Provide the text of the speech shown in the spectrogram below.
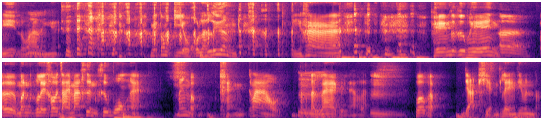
นี้หรือว่าอะไรเงี้ย ไม่ต้องเกี่ยวคนละเรื่องไอีห่าเพลงก็คือเพลงเออเออ มันเลยเข้าใจมากขึ้นคือวงอะแม่งแบบ แข็งกล้าวตั้งแต่อืมแรกอยู่แล้วแหละอืมว่าแบบอยากเขียนเพลงที่มันแบบ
